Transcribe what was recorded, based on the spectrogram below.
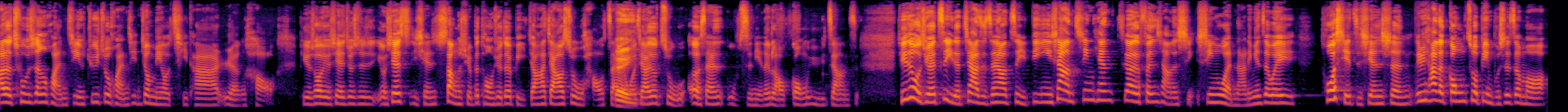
他的出生环境、居住环境就没有其他人好。比如说有些就是有些以前上学的同学对比较，他家住豪宅，我家就住二三五十年的老公寓这样子。其实我觉得自己的价值真要自己定义。像今天这个分享的新新闻啊，里面这位脱鞋子先生，因为他的工作并不是这么。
